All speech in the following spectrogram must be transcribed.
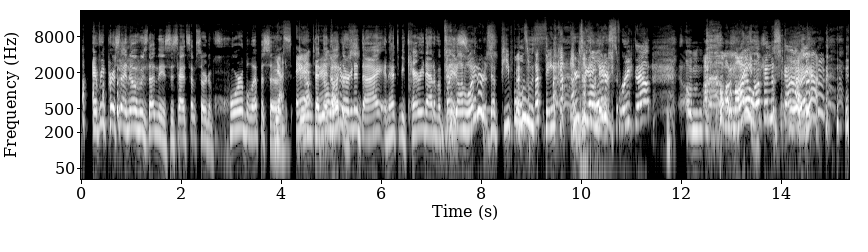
Every person I know who's done these has had some sort of horrible episode. yes, and That they Dion thought they were Waiters. going to die and had to be carried out of a place. Dion Waiters. the people who think here's the Dion thing. Waiters there's- freaked out um, a mile mile up in the sky. yeah.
